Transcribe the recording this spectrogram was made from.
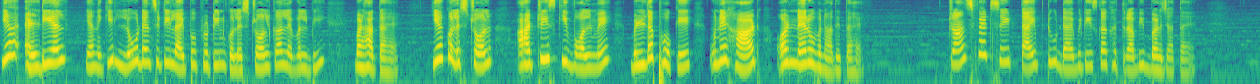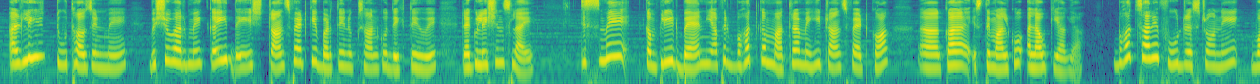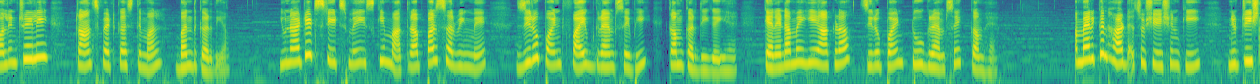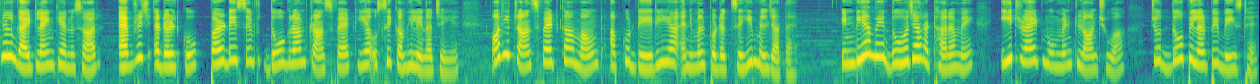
यह एलडीएल यानी कि लो डेंसिटी लाइपोप्रोटीन कोलेस्ट्रॉल का लेवल भी बढ़ाता है। यह कोलेस्ट्रॉल आर्टरीज की वॉल में बिल्डअप होके उन्हें हार्ड और नैरो बना देता है। ट्रांसफैट से टाइप टू डायबिटीज़ का खतरा भी बढ़ जाता है। अर्ली 2000 में विश्व भर में कई देश ट्रांसफैट के बढ़ते नुकसान को देखते हुए रेगुलेशंस लाए जिसमें कंप्लीट बैन या फिर बहुत कम मात्रा में ही ट्रांसफैट का आ, का इस्तेमाल को अलाउ किया गया। बहुत सारे फ़ूड रेस्टोरेंट ने वॉल्ट्रेली ट्रांसफैट का इस्तेमाल बंद कर दिया। यूनाइटेड स्टेट्स में इसकी मात्रा पर सर्विंग में 0.5 ग्राम से भी कम कर दी गई है। कनाडा में ये आंकड़ा 0.2 ग्राम से कम है। अमेरिकन हार्ट एसोसिएशन की न्यूट्रिशनल गाइडलाइन के अनुसार एवरेज एडल्ट को पर डे सिर्फ़ दो ग्राम ट्रांसफैट या उससे कम ही लेना चाहिए और ये ट्रांसफैट का अमाउंट आपको डेयरी या एनिमल प्रोडक्ट से ही मिल जाता है। इंडिया में 2018 में ईट राइट मूवमेंट लॉन्च हुआ, जो दो पिलर पे बेस्ड है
